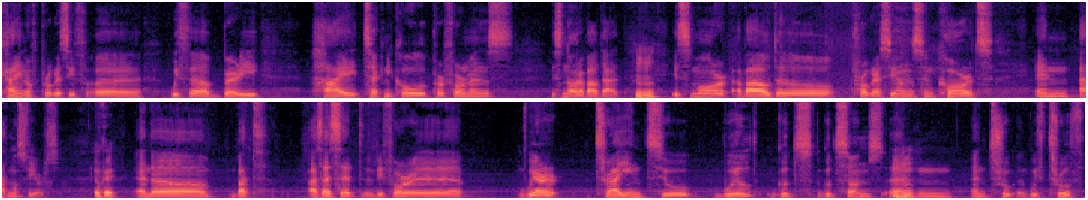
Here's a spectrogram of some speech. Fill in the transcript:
kind of progressive uh, with a very high technical performance it's not about that Mm-hmm. it's more about uh, progressions and chords and atmospheres Okay. and uh, but as I said before, uh, we are trying to build good good songs and and tru- with truth,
